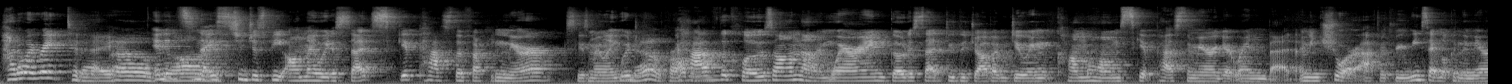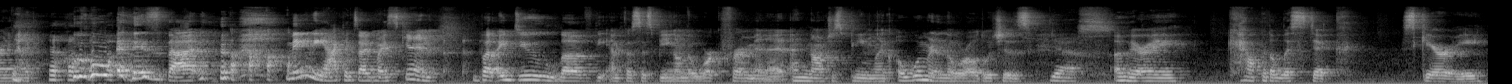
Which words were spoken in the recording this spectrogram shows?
how do I rate today? Oh, and God. it's nice to just be on my way to set, skip past the fucking mirror, excuse my language, no problem. have the clothes on that I'm wearing, go to set, do the job I'm doing, come home, skip past the mirror, get right in bed. I mean, sure, after three weeks, I look in the mirror and I'm like, who is that maniac inside my skin? But I do love the emphasis being on the work for a minute and not just being like a woman in the world, which is yes a very capitalistic, scary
